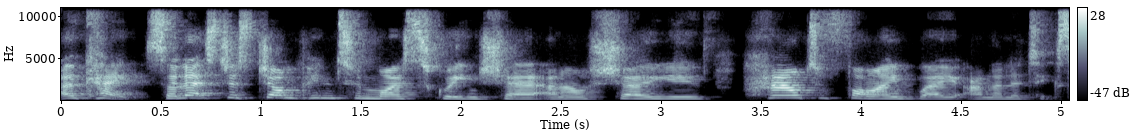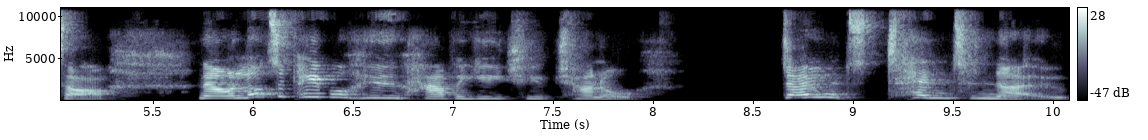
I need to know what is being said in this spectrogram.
Okay, so let's just jump into my screen share and I'll show you how to find where your analytics are. Now, a lot of people who have a YouTube channel don't tend to know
